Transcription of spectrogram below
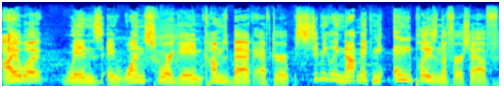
Iowa wins a one-score game, comes back after seemingly not making any plays in the first half,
